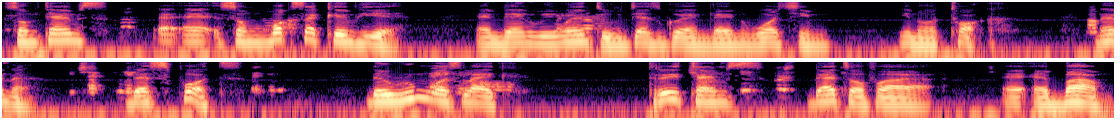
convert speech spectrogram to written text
sometimes uh, uh, some boxer came here. And then we went to just go and then watch him, you know, talk. Nana, the sport, the room was like three times that of a, a, a BAM.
